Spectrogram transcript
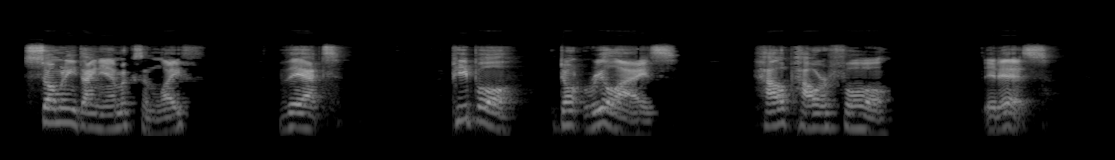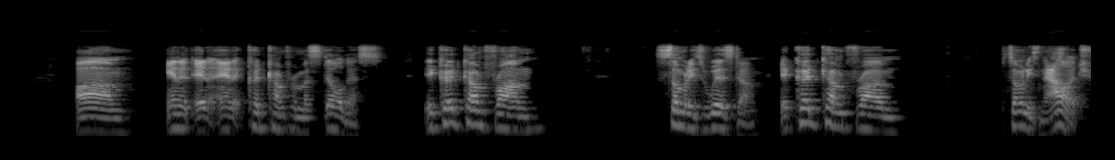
so many dynamics in life that people don't realize how powerful it is. Um, and it and, and it could come from a stillness. It could come from somebody's wisdom. It could come from somebody's knowledge.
